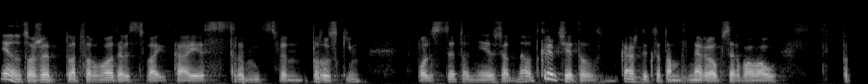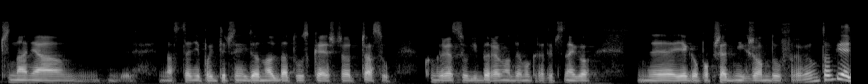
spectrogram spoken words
nie no, to, że Platforma Obywatelska jest stronnictwem pruskim w Polsce, to nie jest żadne odkrycie. To każdy, kto tam w miarę obserwował poczynania na scenie politycznej Donalda Tuska jeszcze od czasu Kongresu Liberalno-Demokratycznego, e, jego poprzednich rządów, to wie,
